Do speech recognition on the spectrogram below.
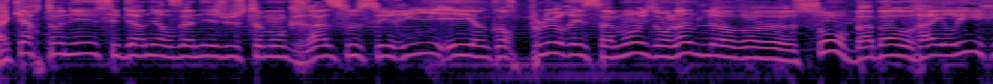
à cartonner ces dernières années justement grâce aux séries. Et encore plus récemment ils ont l'un de leurs euh, sons Baba O'Reilly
